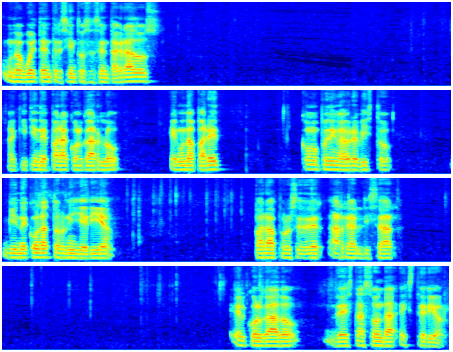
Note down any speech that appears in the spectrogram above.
una vuelta en 360 grados. Aquí tiene para colgarlo en una pared. Como pueden haber visto, viene con la tornillería para proceder a realizar el colgado de esta sonda exterior.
